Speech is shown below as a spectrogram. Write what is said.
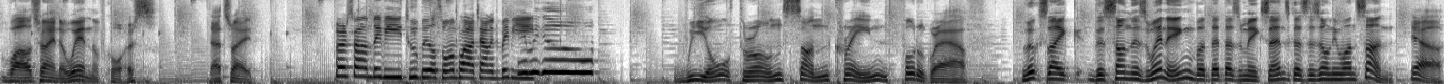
While trying to win, of course. That's right. First round, baby! Two builds, one plot challenge, baby! Here we go! Wheel, throne, sun, crane, photograph. Looks like the sun is winning, but that doesn't make sense because there's only one sun. Yeah.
